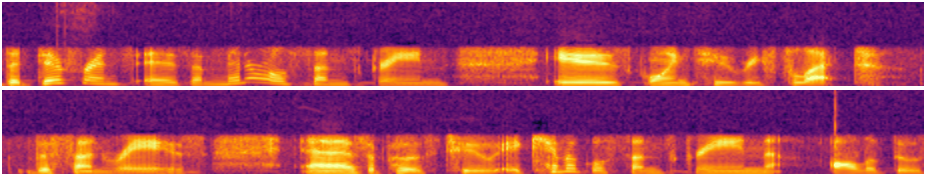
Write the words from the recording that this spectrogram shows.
the difference is a mineral sunscreen is going to reflect the sun rays as opposed to a chemical sunscreen all of those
